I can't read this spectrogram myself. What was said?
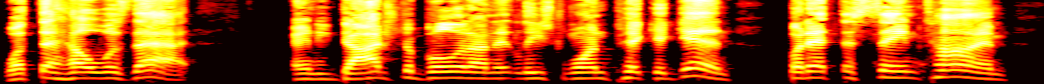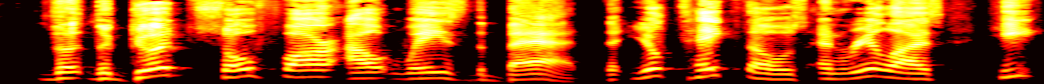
what the hell was that? And he dodged a bullet on at least one pick again. But at the same time, the, the good so far outweighs the bad that you'll take those and realize he,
